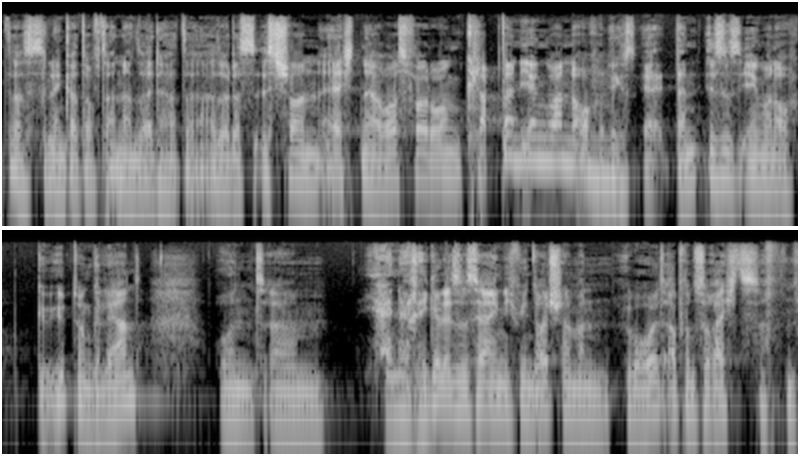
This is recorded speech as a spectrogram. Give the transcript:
das Lenkrad auf der anderen Seite hatte. Also das ist schon echt eine Herausforderung. Klappt dann irgendwann auch, mhm. äh, dann ist es irgendwann auch geübt und gelernt. Und ähm, ja, in der Regel ist es ja eigentlich wie in Deutschland, man überholt ab und zu rechts und,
